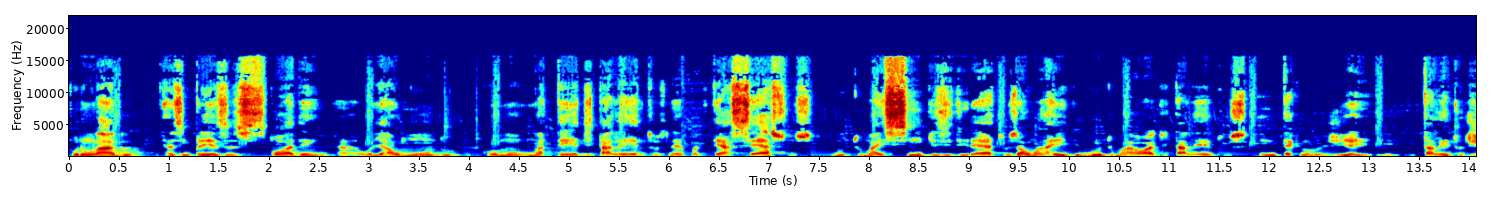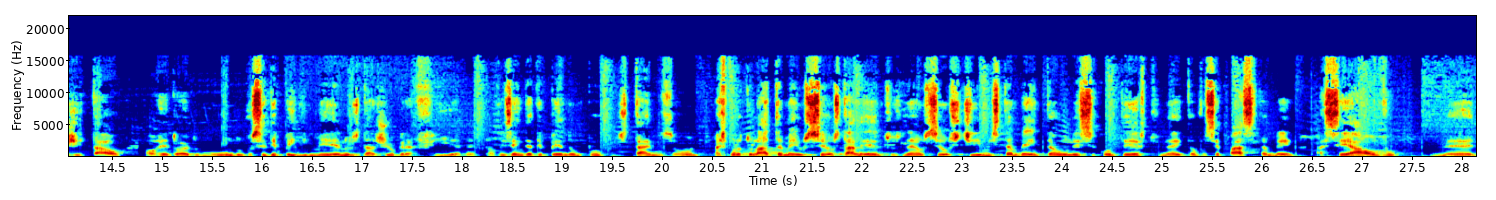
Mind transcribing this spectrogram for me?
por um lado, as empresas podem uh, olhar o mundo como uma teia de talentos, né? pode ter acessos muito mais simples e diretos a uma rede muito maior de talentos em tecnologia e, e talento digital ao redor do mundo, você depende menos da geografia, né? Talvez ainda dependa um pouco de time zone, mas por outro lado também os seus talentos, né? Os seus times também estão nesse contexto, né? Então você passa também a ser alvo né,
